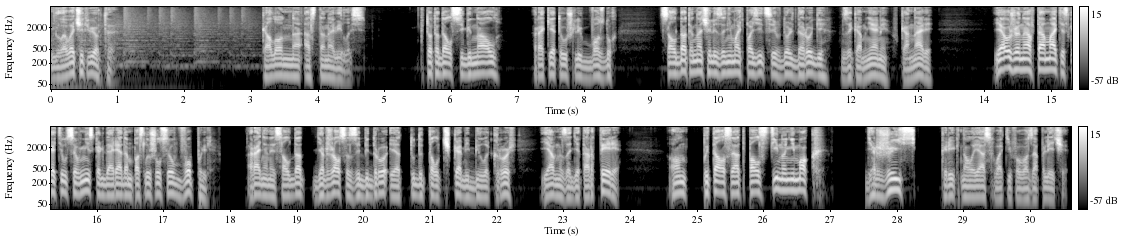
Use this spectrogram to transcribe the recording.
Глава 4. Колонна остановилась. Кто-то дал сигнал, ракеты ушли в воздух. Солдаты начали занимать позиции вдоль дороги, за камнями, в канаве. Я уже на автомате скатился вниз, когда рядом послышался вопль. Раненый солдат держался за бедро, и оттуда толчками била кровь, явно задета артерия. Он пытался отползти, но не мог. «Держись!» — крикнул я, схватив его за плечи.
